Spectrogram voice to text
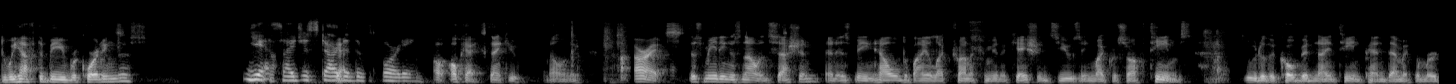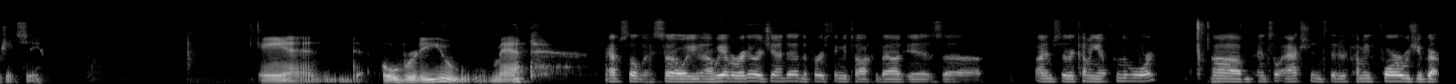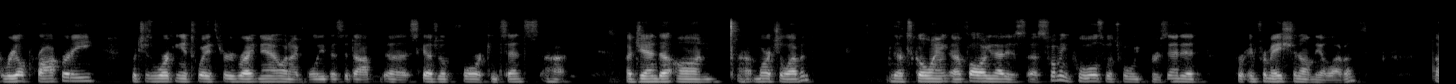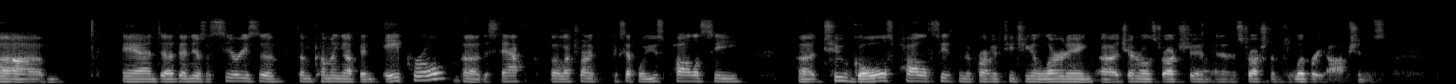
do we have to be recording this? Yes, I just started the recording. Oh, okay, thank you, Melanie. All right, this meeting is now in session and is being held by electronic communications using Microsoft Teams due to the COVID-19 pandemic emergency. And over to you, Matt. Absolutely. So we, uh, we have a regular agenda, and the first thing we talk about is uh, items that are coming up from the board. Um, and so actions that are coming forward, you've got real property, which is working its way through right now, and I believe is adopt uh, scheduled for consent uh, agenda on uh, March 11th. That's going. Uh, following that is uh, swimming pools, which will be presented for information on the 11th. Um, and uh, then there's a series of them coming up in April. The staff electronic acceptable use policy, two goals policies from the Department of Teaching and Learning, general instruction, and an instructional delivery options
